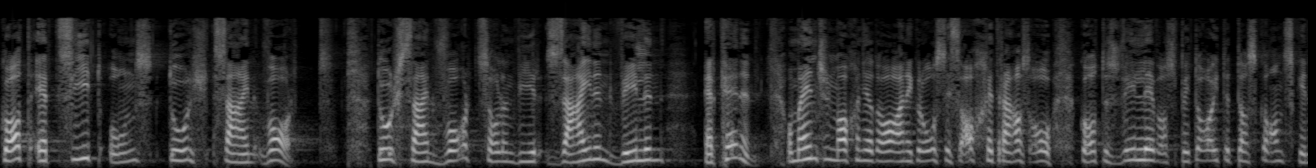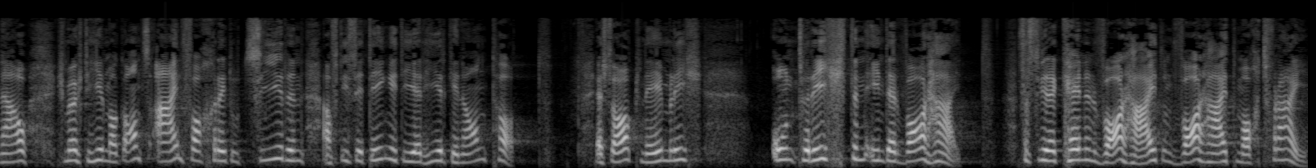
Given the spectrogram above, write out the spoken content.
Gott erzieht uns durch sein Wort. Durch sein Wort sollen wir seinen Willen erkennen. Und Menschen machen ja da eine große Sache draus. Oh, Gottes Wille, was bedeutet das ganz genau? Ich möchte hier mal ganz einfach reduzieren auf diese Dinge, die er hier genannt hat. Er sagt nämlich, unterrichten in der Wahrheit. Das heißt, wir erkennen Wahrheit und Wahrheit macht frei.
